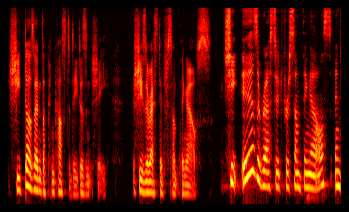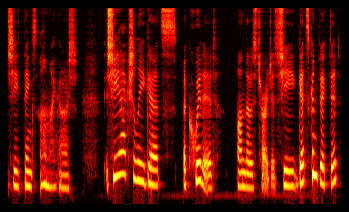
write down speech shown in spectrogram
she does end up in custody, doesn't she? She's arrested for something else. She is arrested for something else, and she thinks, oh my gosh. She actually gets acquitted on those charges. She gets convicted,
